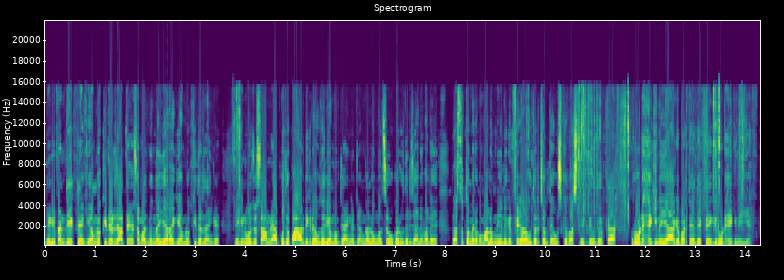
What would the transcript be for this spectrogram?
लेकिन फ्रेंड देखते हैं कि हम लोग किधर जाते हैं। समझ में नहीं आ रहा है कि हम लोग किधर जाएँगे। लेकिन वो जो सामने आपको जो पहाड़ दिख रहा है, उधर ही हम लोग जाएँगे, जंगल उंगल से होकर उधर जाने वाले हैं। रास्ता तो मेरे को मालूम नहीं है, लेकिन फ़िलहाल उधर चलते हैं, उसके बाद देखते हैं उधर का रोड है कि नहीं है। आगे बढ़ते हैं, देखते हैं कि रोड है कि नहीं है।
